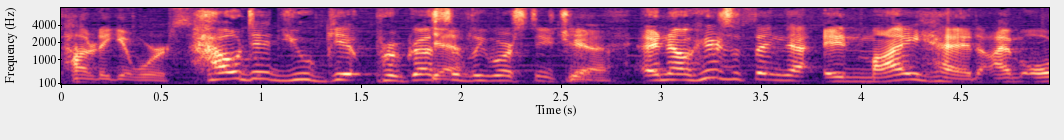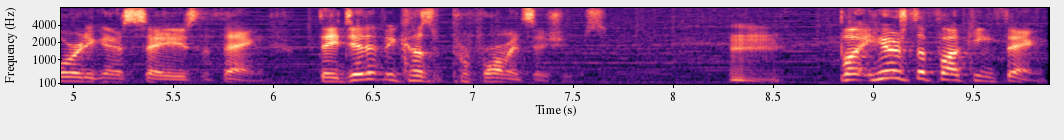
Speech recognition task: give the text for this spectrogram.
How did it get worse? how did you get progressively Yeah. worse in each game? Yeah. And now here's the thing that in my head I'm already gonna say is the thing. They did it because of performance issues. Hmm. But here's the fucking thing.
